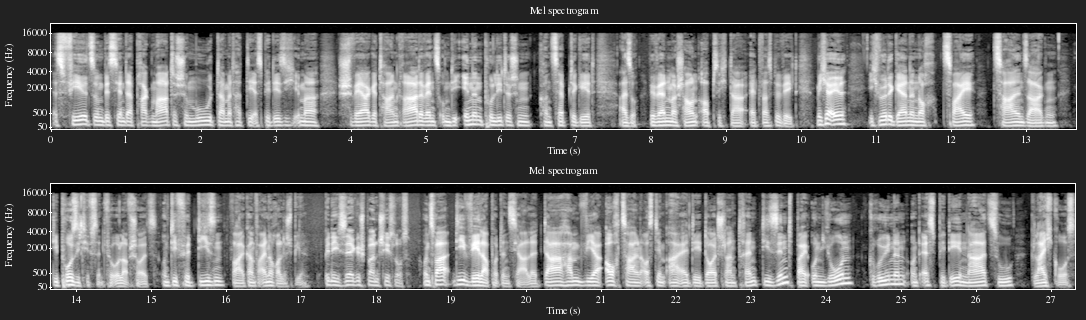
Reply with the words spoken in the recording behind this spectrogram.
Es fehlt so ein bisschen der pragmatische Mut. Damit hat die SPD sich immer schwer getan, gerade wenn es um die innenpolitischen Konzepte geht. Also, wir werden mal schauen, ob sich da etwas bewegt. Michael, ich würde gerne noch zwei Zahlen sagen, die positiv sind für Olaf Scholz und die für diesen Wahlkampf eine Rolle spielen. Bin ich sehr gespannt, schieß los. Und zwar die Wählerpotenziale. Da haben wir auch Zahlen aus dem ARD Deutschland Trend. Die sind bei Union, Grünen und SPD nahezu gleich groß.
